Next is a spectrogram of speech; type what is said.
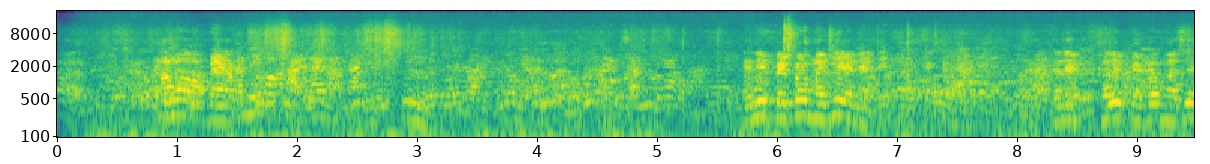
เอ่อทำมาออกแบบอันนี้ก็ขายได้นะคะอันนี้เปเปอร์มาเช่เนี่ยเขาเรียกเขาเรียกเปเปอร์มาเช่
